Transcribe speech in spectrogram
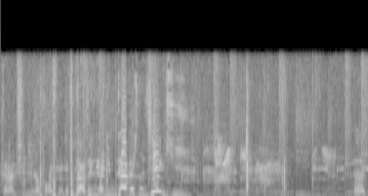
Staram się nie lokować produktu, a ty mi o nim gadasz, no dzięki! Tak, pytam. Nie. Patrz.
